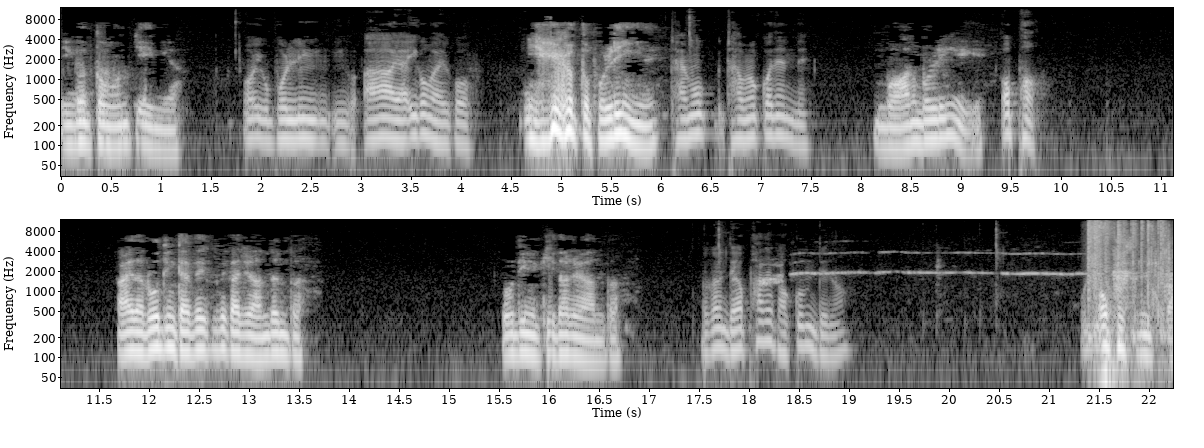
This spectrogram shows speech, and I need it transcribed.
이건 또 뭔 게임이야. 어, 이거 볼링, 이거. 아, 야, 이거 말고. 이것도 볼링이네. 잘못, 잘못 꺼냈네. 뭐 하는 볼링이야, 이게. 어퍼. 아니다, 로딩 될 때까지 안 된다. 로딩을 기다려야 한다. 아, 그럼 내가 판을 바꾸면 되나? 엎었으니까.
